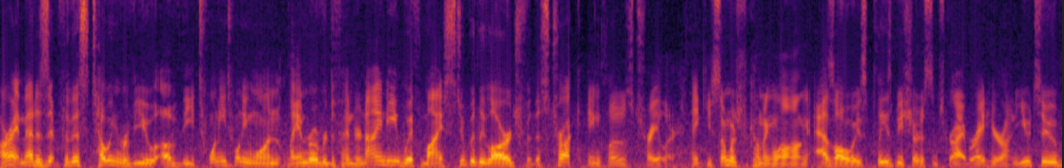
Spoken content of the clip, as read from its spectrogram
All right, that is it for this towing review of the 2021 Land Rover Defender 90 with my stupidly large for this truck enclosed trailer. Thank you so much for coming along. As always, please be sure to subscribe right here on YouTube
